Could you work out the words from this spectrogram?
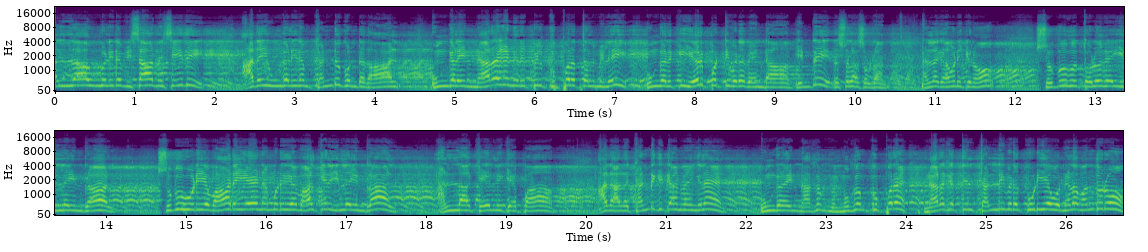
அல்லாஹ் உங்களிடம் விசாரணை செய்து அதை உங்களிடம் கண்டு கொண்டதால் உங்களை நரக நெருப்பில் குப்புறத்தல் நிலை உங்களுக்கு ஏற்பட்டு விட வேண்டாம் என்று ரசுல்லா சொல்றாங்க. நல்லா கவனிக்கணும். சுபுகு தொழுகை இல்லை என்றால் சுபு சுபுகுடைய வாடையே நம்முடைய வாழ்க்கையில் இல்லை என்றால் அல்லாஹ் கேள்வி கேட்பான். அதை அதை கண்டுக்கிட்டான்னு வைங்களேன். உங்களை நகம் முகம் குப்புற நரகத்தில் தள்ளிவிடக்கூடிய ஒரு நிலை வந்துடும்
